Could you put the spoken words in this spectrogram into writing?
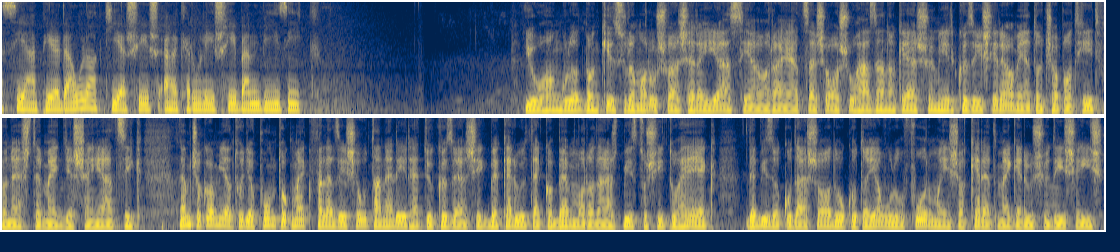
SZIA például a kiesés elkerülésében bízik. Jó hangulatban készül a Marosvásárhelyi ACA a rájátszás alsóházának első mérkőzésére, amelyet a csapat hétfőn este megyesen játszik. Nem csak amiatt, hogy a pontok megfelezése után elérhető közelségbe kerültek a bennmaradást biztosító helyek, de bizakodásra ad okot a javuló forma és a keret megerősödése is,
